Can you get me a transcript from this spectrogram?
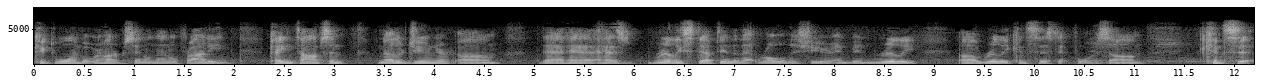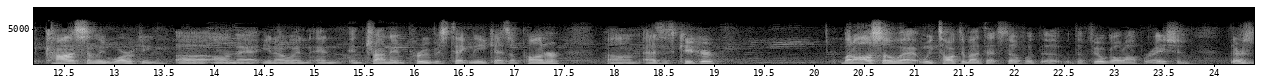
kicked one, but we're 100% on that on Friday. And Caden Thompson, another junior, um, that ha- has really stepped into that role this year and been really, uh, really consistent for us. Um, consi- constantly working uh, on that, you know, and, and, and trying to improve his technique as a punter, um, as his kicker. But also, uh, we talked about that stuff with the, with the field goal operation. There's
